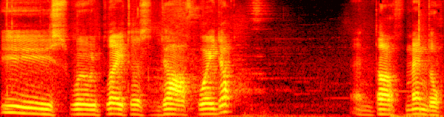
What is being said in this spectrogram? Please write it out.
Is where we played as Darth Vader and Darth Mendel.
